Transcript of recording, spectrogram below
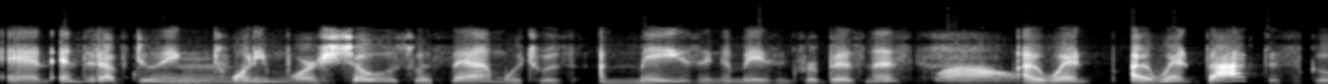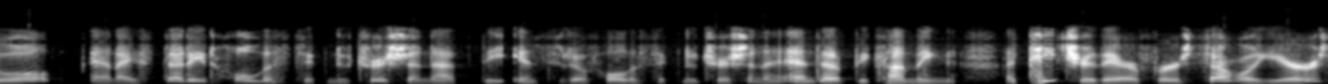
and ended up doing mm-hmm. 20 more shows with them, which was amazing, amazing for business. Wow. I went I went back to school and I studied holistic nutrition at the Institute of Holistic Nutrition and ended up becoming a teacher there for several years.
